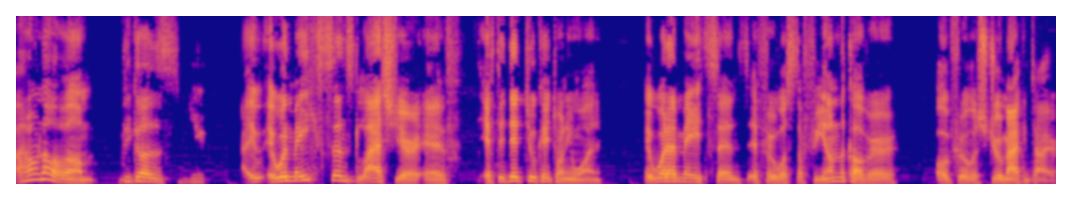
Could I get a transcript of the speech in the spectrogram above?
I don't know um because you it, it would make sense last year if if they did 2K21, it would have made sense if it was the Fiend on the cover or if it was Drew McIntyre.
